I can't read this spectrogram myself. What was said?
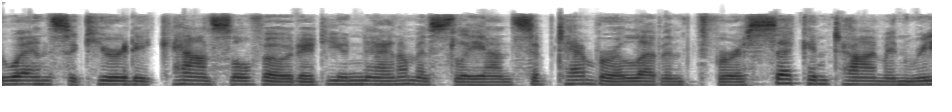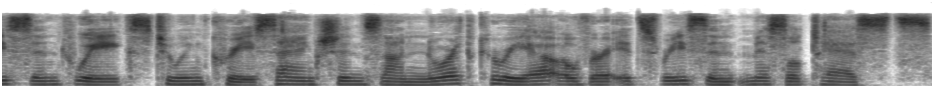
UN Security Council voted unanimously on September 11 for a second time in recent weeks to increase sanctions on North Korea over its recent missile tests.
